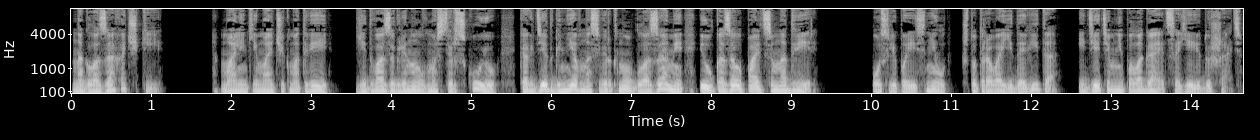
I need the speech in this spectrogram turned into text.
на глазах очки. Маленький мальчик Матвей едва заглянул в мастерскую, как дед гневно сверкнул глазами и указал пальцем на дверь. После пояснил, что трава ядовита, и детям не полагается ею дышать.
